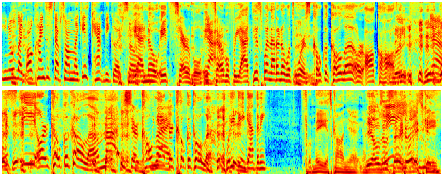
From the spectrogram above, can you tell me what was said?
You know, like all kinds of stuff. So I'm like, it can't be good. So yeah, no, it's terrible. It's Yeah. terrible for you. At this point, I don't know what's worse, Coca Cola or alcohol. Right. Yeah. Whiskey or Coca Cola. I'm not sure. Cognac or Coca Cola. What do you think, Anthony? For me, it's cognac. Yeah, I was gonna say, right? whiskey.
